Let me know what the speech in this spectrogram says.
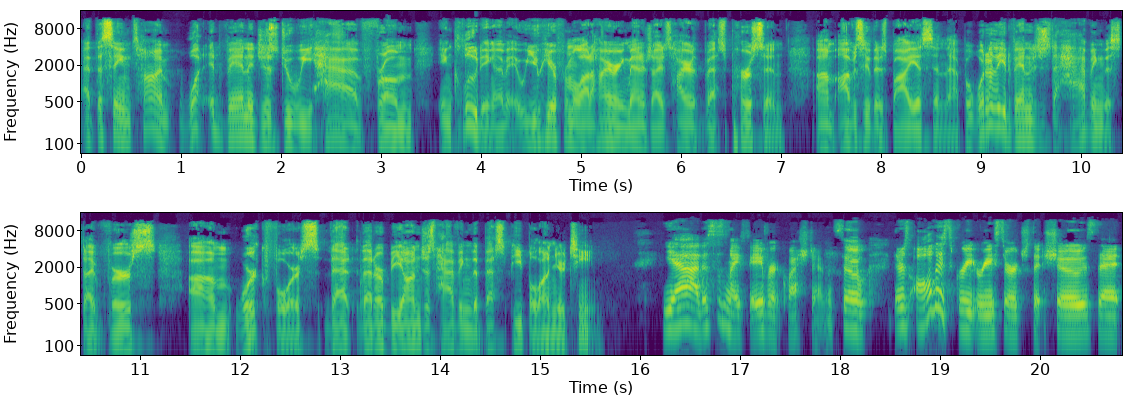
at the same time what advantages do we have from including i mean you hear from a lot of hiring managers i just hire the best person um, obviously there's bias in that but what are the advantages to having this diverse um, workforce that that are beyond just having the best people on your team Yeah, this is my favorite question. So there's all this great research that shows that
